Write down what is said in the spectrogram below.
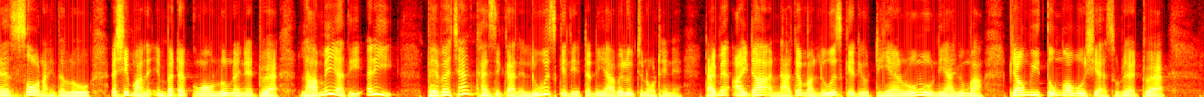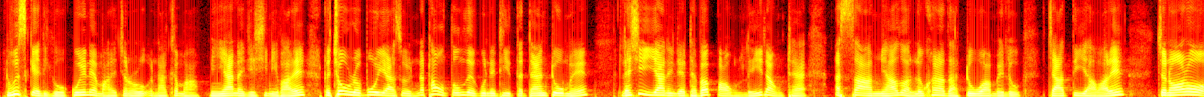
နဲ့ဆော့နိုင်တယ်လို့အရှိမလည်း impact ကောင်းအောင်လုပ်နိုင်တဲ့အတွက်လာမယ့်ရာသီအဲ့ဒီဘယ်ဘက်ချန်ခံစစ်ကလည်း Lewis Kelly ရဲ့တနေရာပဲလို့ကျွန်တော်ထင်တယ်ဒါပေမဲ့ Aida အနာဂတ်မှာ Lewis Kelly ကို Dian Romo နေရာမျိုးမှာပြောင်းပြီးသုံးသွားဖို့ရှိရဆိုတဲ့အတွက် Lewis Kelly ကိုကွင်းထဲမှာလည်းကျွန်တော်တို့အနာဂတ်မှာမြင်ရနိုင်ခြေရှိနေပါတယ်။တချို့ report ရဆိုရင်2030ခုနှစ်ထိတက်တန်းတိုးမယ်။လက်ရှိရနေတဲ့တပတ်ပေါင်4000ထက်အစာများစွာလောက်ခရတာတိုးရမယ်လို့ကြားသိရပါတယ်။ကျွန်တော်ကတော့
